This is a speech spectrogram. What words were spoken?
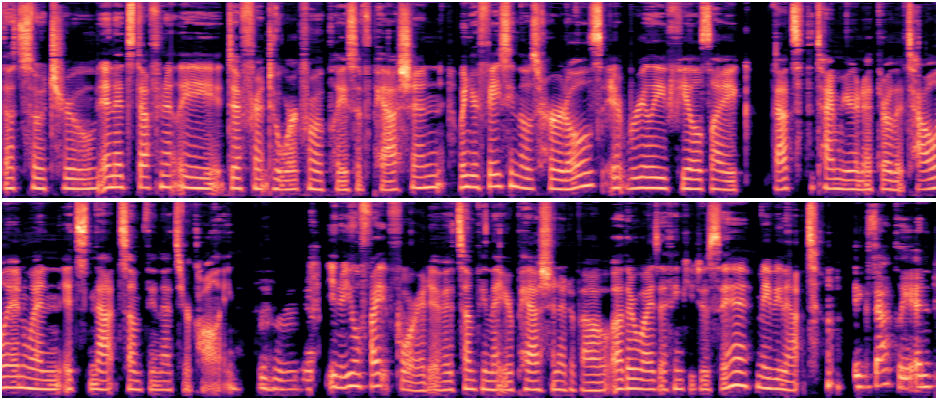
That's so true. And it's definitely different to work from a place of passion. When you're facing those hurdles, it really feels like that's the time you're going to throw the towel in when it's not something that's your calling. Mm-hmm, yeah. You know, you'll fight for it if it's something that you're passionate about. Otherwise, I think you just say, eh, maybe not. exactly. And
